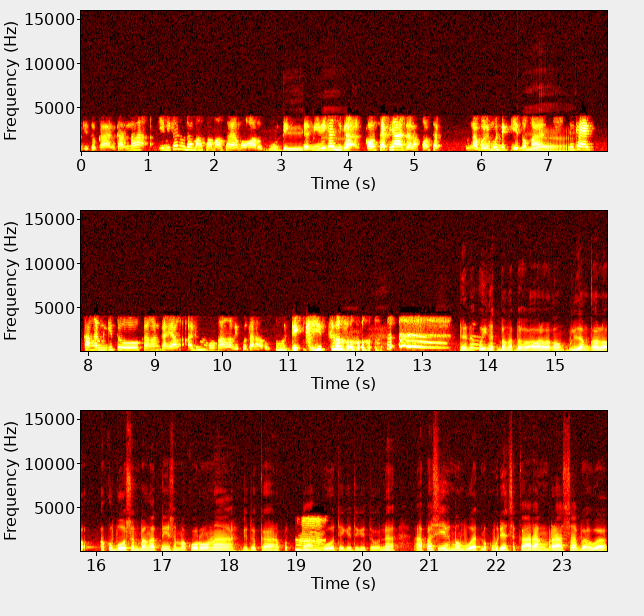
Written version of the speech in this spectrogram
gitu kan karena ini kan udah masa-masa yang mau arus mudik, mudik dan bener. ini kan juga konsepnya adalah konsep nggak boleh mudik gitu yeah. kan jadi kayak kangen gitu kangen kayak yang aduh aku kangen liputan arus mudik gitu. Dan aku inget banget bahwa awal-awal kamu bilang kalau aku bosan banget nih sama corona gitu kan. Aku hmm. takut ya gitu-gitu. Nah apa sih yang membuatmu kemudian sekarang merasa bahwa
